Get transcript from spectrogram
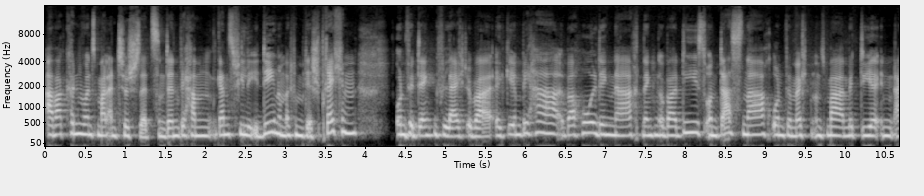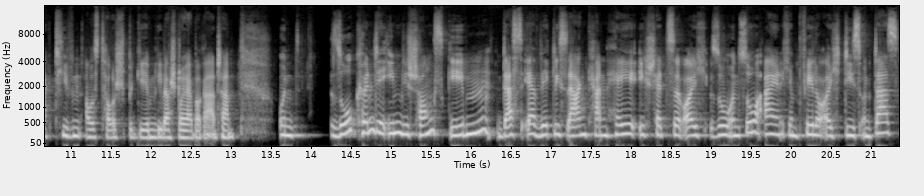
aber können wir uns mal an den Tisch setzen, denn wir haben ganz viele Ideen und möchten mit dir sprechen und wir denken vielleicht über GmbH, über Holding nach, denken über dies und das nach und wir möchten uns mal mit dir in aktiven Austausch begeben, lieber Steuerberater. Und so könnt ihr ihm die Chance geben, dass er wirklich sagen kann, hey, ich schätze euch so und so ein, ich empfehle euch dies und das.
